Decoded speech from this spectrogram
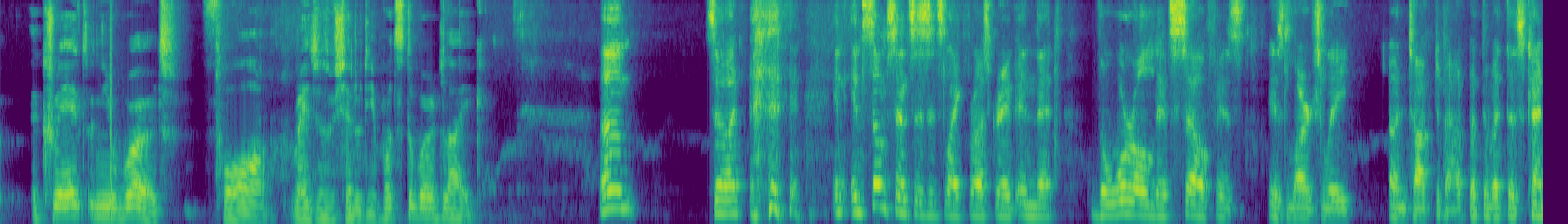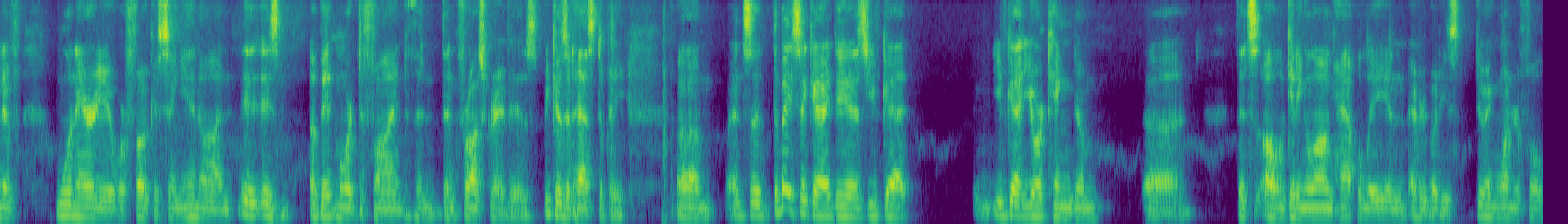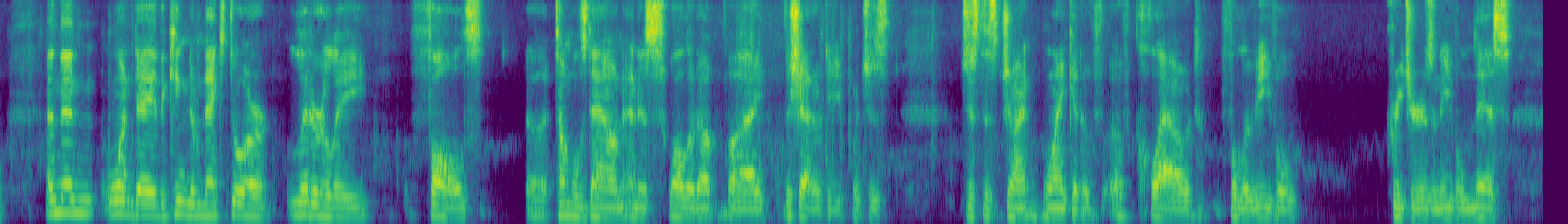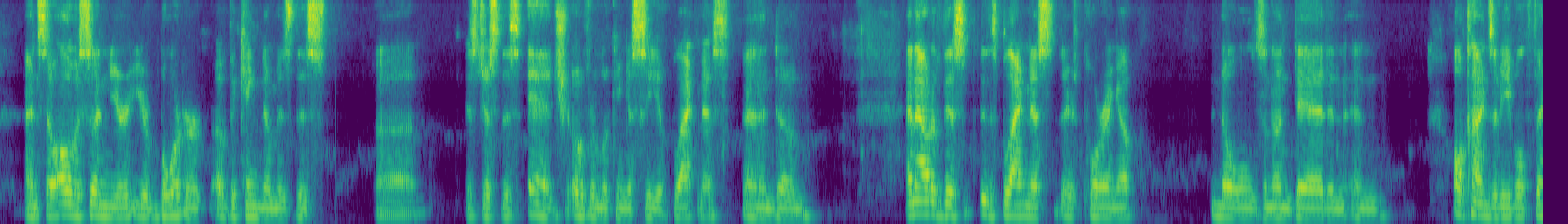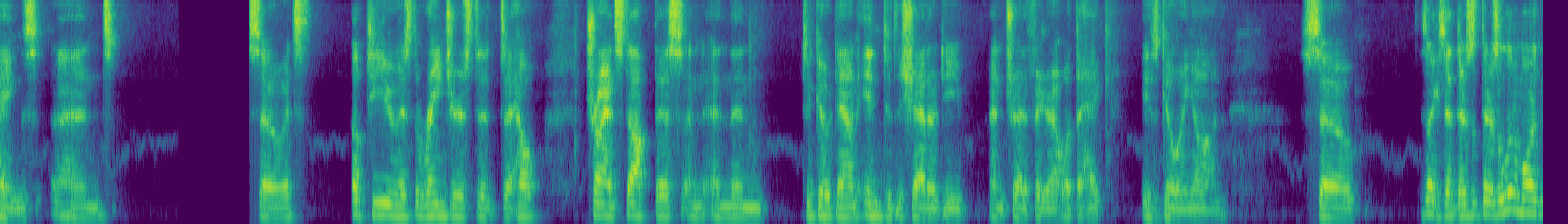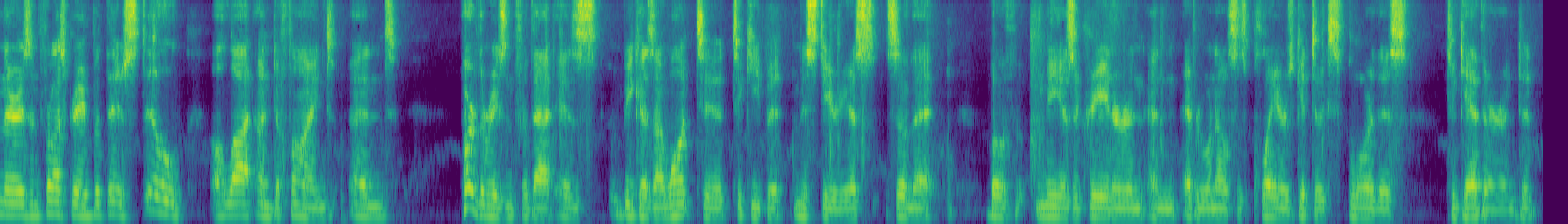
create a new world for Rangers of Shadow Deep. What's the word like? Um, so, in in some senses, it's like Frostgrave in that the world itself is is largely untalked about, but the, but this kind of one area we're focusing in on is, a bit more defined than than Frostgrave is because it has to be. Um, and so the basic idea is you've got you've got your kingdom uh, that's all getting along happily and everybody's doing wonderful, and then one day the kingdom next door literally falls uh, tumbles down and is swallowed up by the Shadow Deep, which is just this giant blanket of, of cloud full of evil creatures and evilness. And so all of a sudden, your your border of the kingdom is this uh, is just this edge overlooking a sea of blackness, and um, and out of this this blackness, there's pouring up gnolls and undead and and all kinds of evil things, and so it's up to you as the Rangers to, to help try and stop this and, and then to go down into the Shadow Deep and try to figure out what the heck is going on. So, like I said, there's there's a little more than there is in Frostgrave, but there's still a lot undefined. And part of the reason for that is because I want to to keep it mysterious so that both me as a creator and, and everyone else as players get to explore this together and to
